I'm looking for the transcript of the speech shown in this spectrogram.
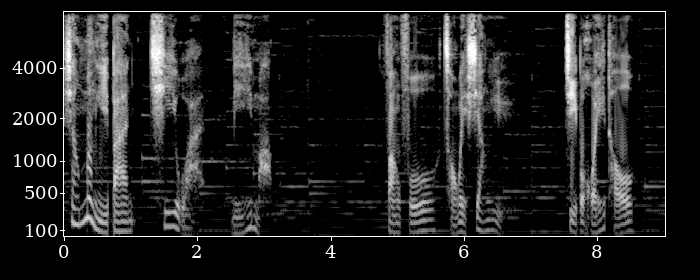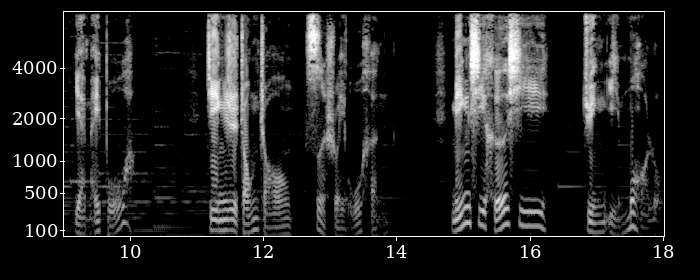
像梦一般凄婉迷茫，仿佛从未相遇。既不回头，也没不忘。今日种种，似水无痕。明夕何夕，君已陌路。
